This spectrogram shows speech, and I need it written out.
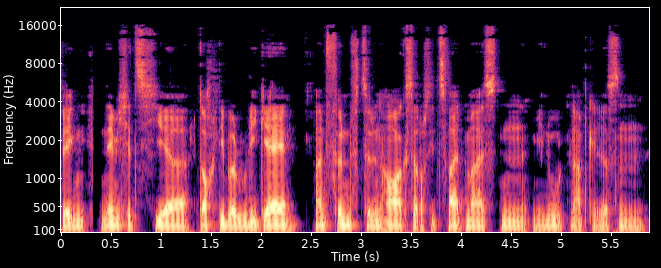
deswegen nehme ich jetzt hier doch lieber Rudy Gay an fünf zu den Hawks, hat auch die zweitmeisten Minuten abgerissen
